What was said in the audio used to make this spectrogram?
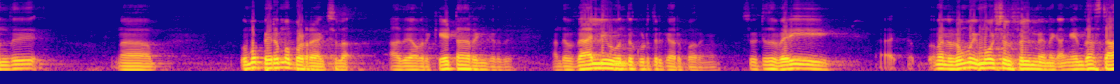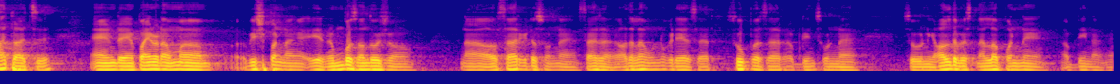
வந்து நான் ரொம்ப பெருமைப்படுறேன் ஆக்சுவலாக அது அவர் கேட்டாருங்கிறது. அந்த வேல்யூ வந்து கொடுத்துருக்காரு பாருங்க. So it is a very ரொம்ப இமோஷனல் ஃபில்ம் எனக்கு. அங்கேருந்து தான் ஸ்டார்ட் ஆச்சு. அண்ட் என் பையனோட அம்மா விஷ் பண்ணாங்க. ஏ ரொம்ப சந்தோஷம். நான் அவர் சார்கிட்ட சொன்னேன் சார் அதெல்லாம் ஒன்றும் கிடையாது சார் சூப்பர் சார் அப்படின்னு சொன்னேன். ஸோ நீ ஆல் த பெஸ்ட் நல்லா பண்ணு அப்படின்னாங்க.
